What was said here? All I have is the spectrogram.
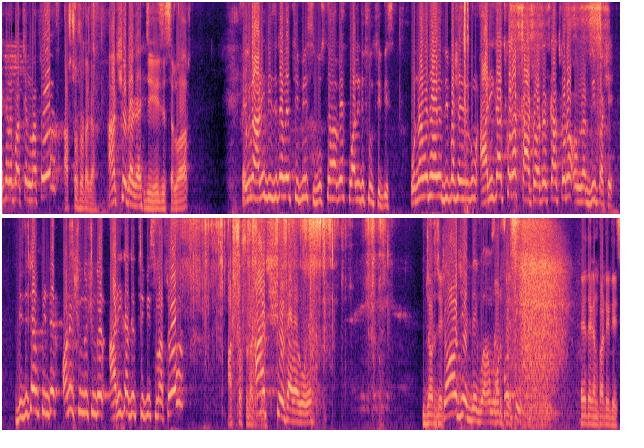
এখানে পাচ্ছেন মাত্র আটশোশো টাকা। আটশো টাকায়। জি এই যে সালোয়ার। এগুলো আরি ডিজিটালের থ্রি পিস বুঝতে হবে। কোয়ালিটি ফুল থ্রি পিস ওনার মধ্যে হবে দুই পাশে এরকম আরি কাজ করা কাট ওয়াটার কাজ করা ওনার দুই পাশে। ডিজিটাল প্রিন্টের অনেক সুন্দর সুন্দর আরি কাজের থ্রি পিস মাত্র আটশোশো টাকা আটশো টাকা করে। জর্জেট জর্জেট দেখব আমরা। ফোর পিস এই দেখেন পার্টি ড্রেস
